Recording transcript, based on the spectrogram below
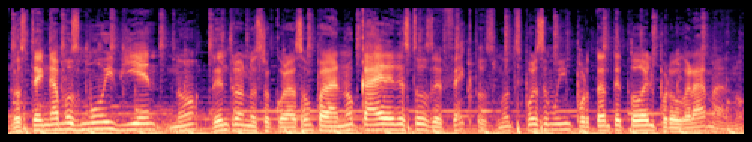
Los tengamos muy bien, ¿no? Dentro de nuestro corazón para no caer en estos defectos, ¿no? Por eso es muy importante todo el programa, ¿no?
